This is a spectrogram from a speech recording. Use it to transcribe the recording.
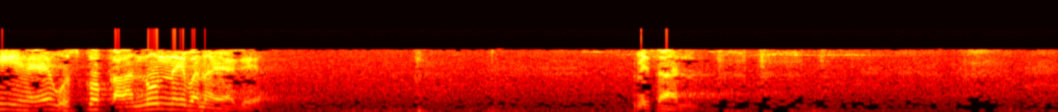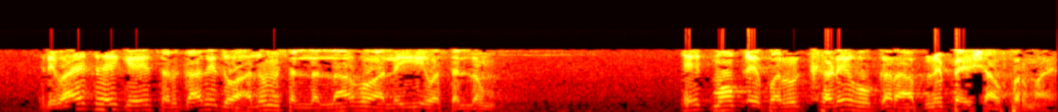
ہی ہے، اس کو قانون نہیں بنایا گیا۔ مثال۔ روایت ہے کہ سرکار دو عالم صلی اللہ علیہ وسلم ایک موقع پر کھڑے ہو کر آپ نے پیشاب فرمایا۔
